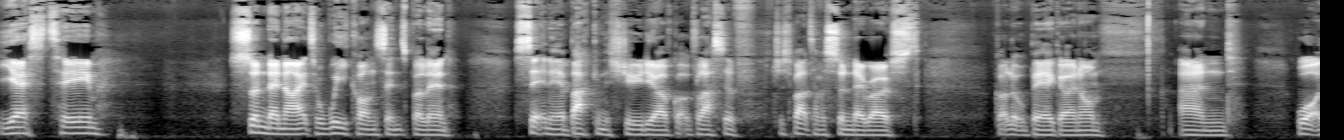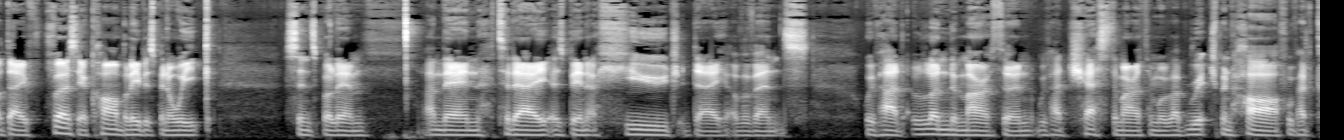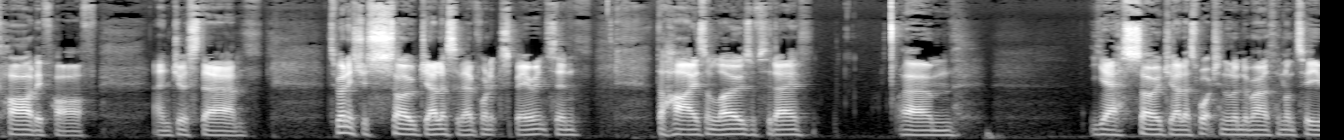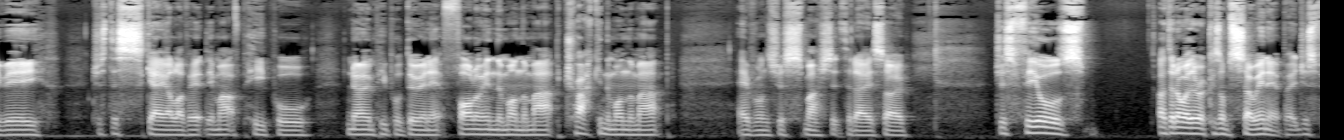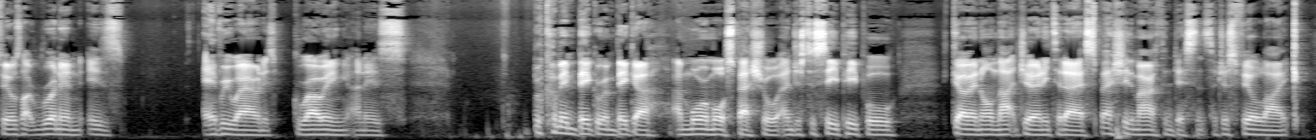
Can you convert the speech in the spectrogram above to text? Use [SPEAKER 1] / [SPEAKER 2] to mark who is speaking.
[SPEAKER 1] Yes, team. Sunday night, it's a week on since Berlin. Sitting here back in the studio, I've got a glass of just about to have a Sunday roast. Got a little beer going on. And what a day. Firstly, I can't believe it's been a week since Berlin. And then today has been a huge day of events. We've had London Marathon, we've had Chester Marathon, we've had Richmond Half, we've had Cardiff Half, and just um, to be honest, just so jealous of everyone experiencing the highs and lows of today. Um, yeah, so jealous watching the London Marathon on TV. Just the scale of it, the amount of people, knowing people doing it, following them on the map, tracking them on the map. Everyone's just smashed it today. So just feels, I don't know whether because I'm so in it, but it just feels like running is everywhere and it's growing and is becoming bigger and bigger and more and more special. And just to see people going on that journey today, especially the marathon distance, I just feel like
